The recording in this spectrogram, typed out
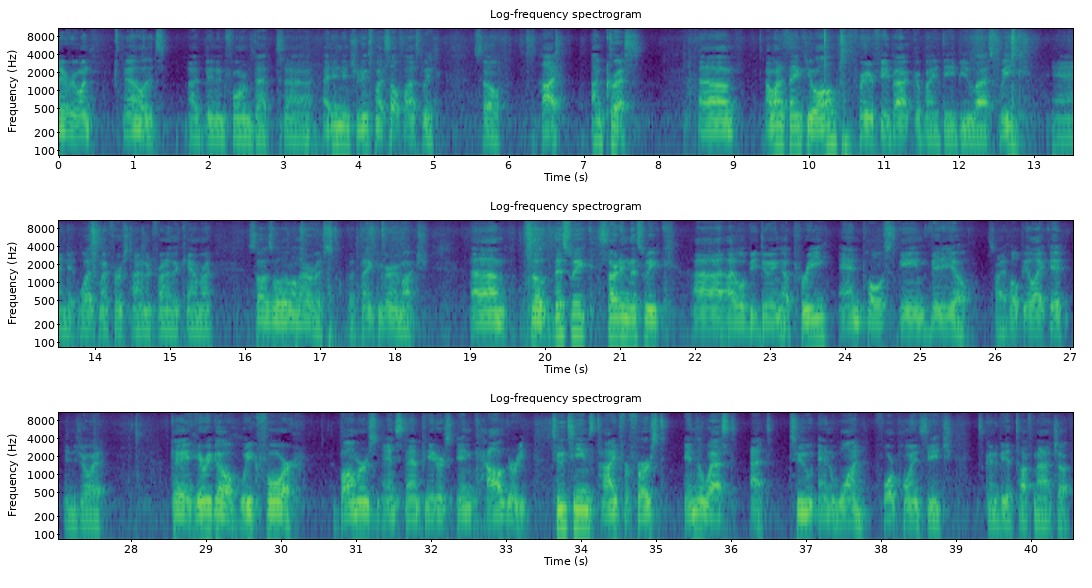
Hey everyone. Well, it's I've been informed that uh, I didn't introduce myself last week. So, hi, I'm Chris. Um, I want to thank you all for your feedback of my debut last week, and it was my first time in front of the camera, so I was a little nervous, but thank you very much. Um, so this week, starting this week, uh, I will be doing a pre and post game video. So I hope you like it. Enjoy it. Okay, here we go. Week four. Bombers and Stampeders in Calgary. Two teams tied for first in the West at two and one, four points each. It's going to be a tough matchup.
